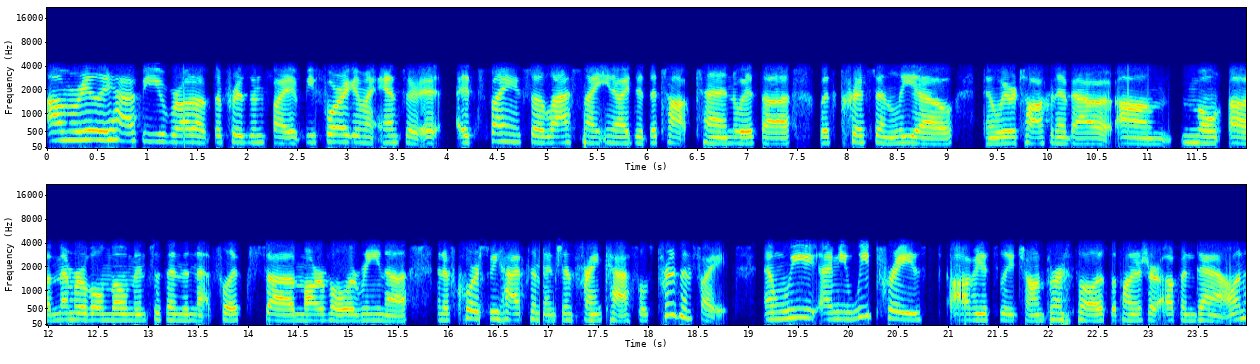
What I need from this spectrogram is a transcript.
I'm really happy you brought up the prison fight. Before I give my answer, it, it's funny. So last night, you know, I did the top ten with uh with Chris and Leo, and we were talking about um mo- uh, memorable moments within the Netflix uh, Marvel arena, and of course, we had to mention Frank Castle's prison fight. And we, I mean, we praised obviously Jon Bernthal as the Punisher up and down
